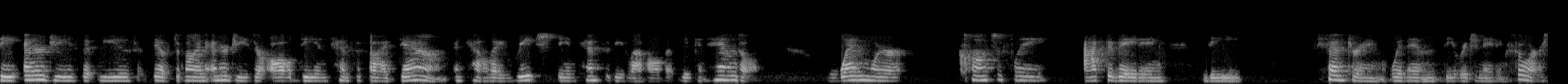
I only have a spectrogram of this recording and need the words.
The energies that we use, those divine energies, are all de intensified down until they reach the intensity level that we can handle. When we're consciously activating the centering within the originating source.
